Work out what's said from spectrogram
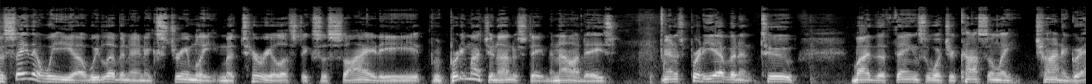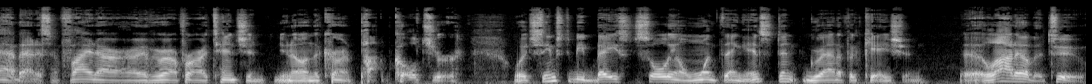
To say that we uh, we live in an extremely materialistic society, pretty much an understatement nowadays, and it's pretty evident too by the things which are constantly trying to grab at us and fight our for our attention. You know, in the current pop culture, which seems to be based solely on one thing: instant gratification. A lot of it too.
